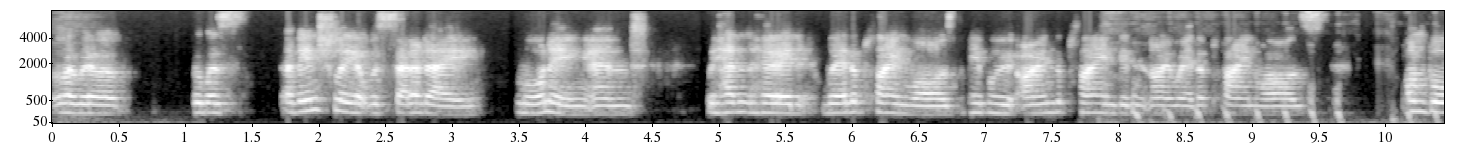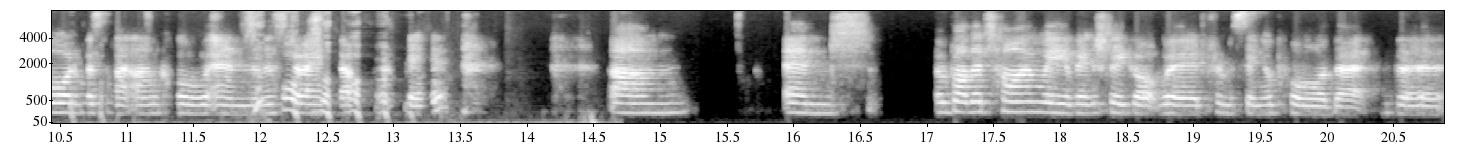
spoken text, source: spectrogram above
we were, it was eventually it was Saturday morning and we hadn't heard where the plane was. The people who owned the plane didn't know where the plane was. On board was my uncle and an Australian oh, no. Um, and by the time we eventually got word from Singapore that the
